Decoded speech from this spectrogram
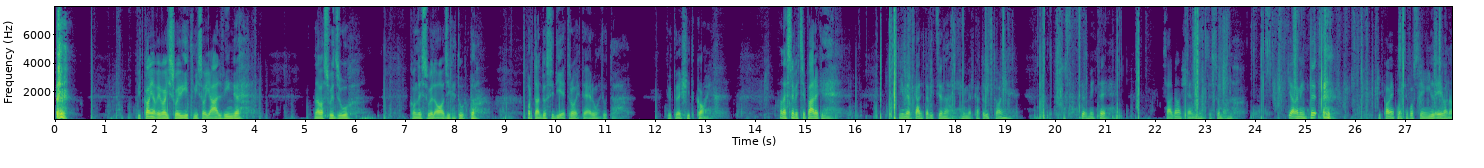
Bitcoin aveva i suoi ritmi, i suoi halving, andava su e giù con le sue logiche e tutto, portandosi dietro Ethereum e tutta, tutte le shitcoin. Adesso invece pare che i mercati tradizionali, il mercato Bitcoin, sostanzialmente salgano e scendono nello stesso modo. Chiaramente Bitcoin è come se fosse in leva, no?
